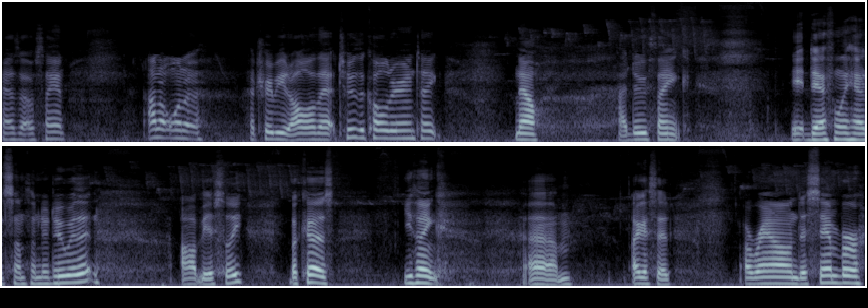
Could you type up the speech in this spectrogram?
as I was saying I don't want to attribute all of that to the cold air intake. Now I do think it definitely had something to do with it obviously because you think um, like I said around December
